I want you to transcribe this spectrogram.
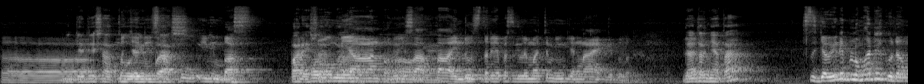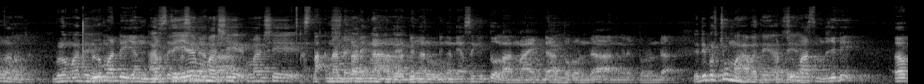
eh, Menjadi satu menjadi imbas- satu imbas pariwisata. perekonomian Oh, pariwisata industri apa segala macam yang, yang naik gitu loh. Dan ternyata sejauh ini belum ada yang udah dengar belum ada. belum ada yang bisa Artinya masih masih stagnan dengan dengan, kayak dengan, gitu. dengan yang segitulah naik dah Oke. turun dah naik turun dah Jadi percuma berarti ya. percuma sebenarnya jadi eh,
